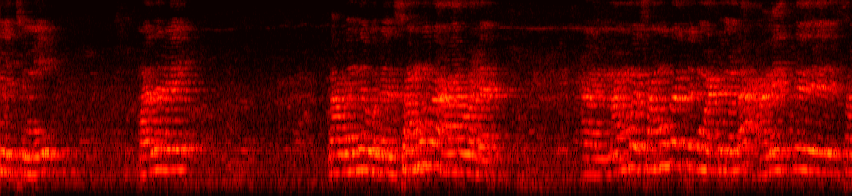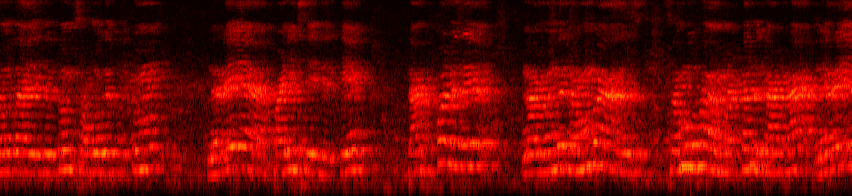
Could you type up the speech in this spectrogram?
விஜயலட்சுமி மதுரை. நான் வந்து ஒரு சமூக ஆர்வலர். நம்ம சமூகத்துக்கு மட்டுமல்ல அனைத்து சமுதாயத்துக்கும் சமூகத்துக்கும் நிறைய பணி செய்திருக்கேன். தற்பொழுது நான் வந்து நம்ம சமூக மக்களுக்காக நிறைய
